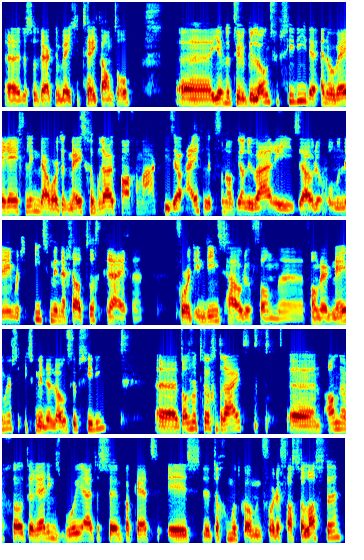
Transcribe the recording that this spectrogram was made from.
dus dat werkt een beetje twee kanten op. Uh, je hebt natuurlijk de loonsubsidie, de NOW-regeling. Daar wordt het meest gebruik van gemaakt. Die zou eigenlijk vanaf januari zouden ondernemers iets minder geld terugkrijgen voor het in dienst houden van, uh, van werknemers. Iets minder loonsubsidie. Uh, dat wordt teruggedraaid. een ander grote reddingsboei uit het steunpakket is de tegemoetkoming voor de vaste lasten.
